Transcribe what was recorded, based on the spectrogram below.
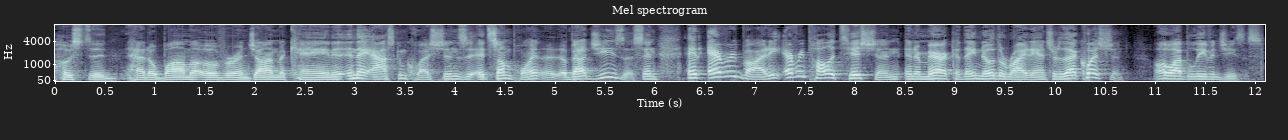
hosted, had Obama over and John McCain, and, and they asked him questions at some point about Jesus. And, and everybody, every politician in America, they know the right answer to that question. Oh, I believe in Jesus,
